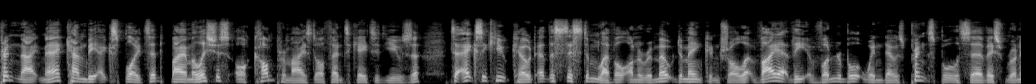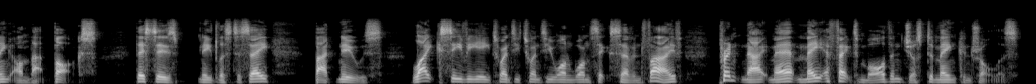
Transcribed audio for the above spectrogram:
Print Nightmare can be exploited by a malicious or compromised authenticated user to execute code at the system level on a remote domain controller via the vulnerable Windows print spooler service running on that box. This is, needless to say, bad news. Like CVE 2021 1675, Print Nightmare may affect more than just domain controllers.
